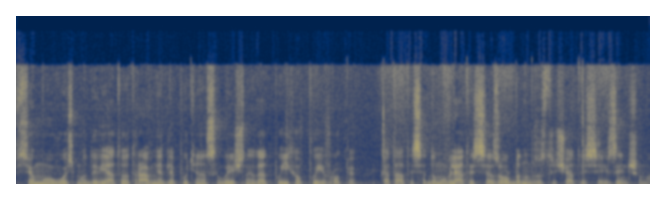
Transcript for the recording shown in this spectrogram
7, 8, 9 травня для Путіна символічних дат поїхав по Європі кататися, домовлятися з Орбаном, зустрічатися і з іншими.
